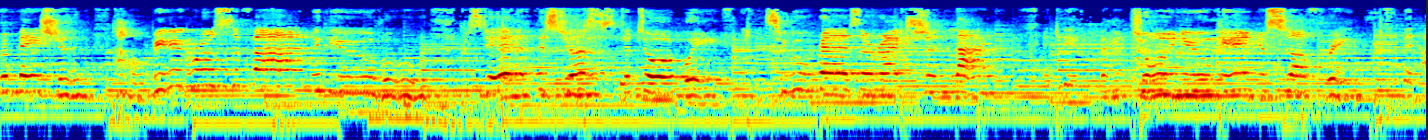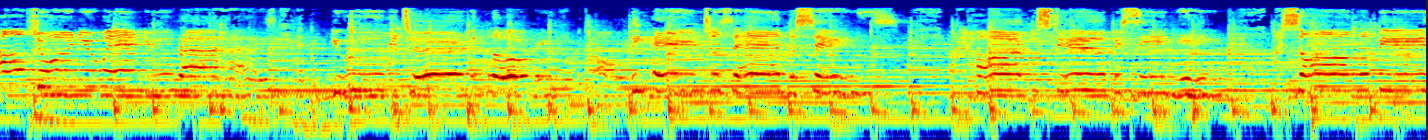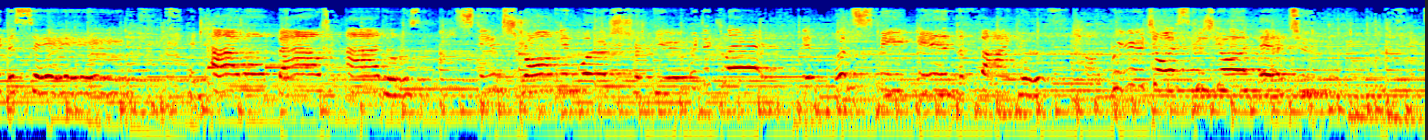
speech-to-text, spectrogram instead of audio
transformation. I'll be crucified with you. Cause death is just a doorway into resurrection life. And if I join you in your suffering, I'll rejoice cause you're there too.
